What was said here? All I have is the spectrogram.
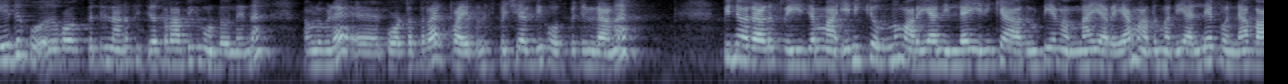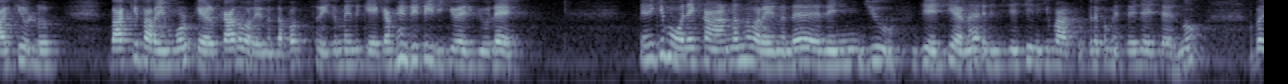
ഏത് ഹോസ്പിറ്റലിലാണ് ഫിസിയോതെറാപ്പിക്ക് കൊണ്ടുവന്നതെന്ന് നമ്മളിവിടെ കോട്ടത്തറ ട്രൈബൽ സ്പെഷ്യാലിറ്റി ഹോസ്പിറ്റലിലാണ്. പിന്നെ ഒരാൾ ശ്രീജമ്മ എനിക്കൊന്നും അറിയാനില്ല എനിക്ക് ആദൂട്ടിയെ നന്നായി അറിയാം അത് മതി അല്ലേ പൊന്ന ബാക്കിയുള്ളൂ. ബാക്കി പറയുമ്പോൾ കേൾക്കാമെന്ന് പറയുന്നുണ്ട്. അപ്പം ശ്രീജമ്മ ഇത് കേൾക്കാൻ വേണ്ടിയിട്ട് ഇരിക്കുമായിരിക്കും അല്ലേ? എനിക്ക് മോനെ കാണണം എന്ന് പറയുന്നുണ്ട്. രഞ്ജു ചേച്ചിയാണ്. രഞ്ജു ചേച്ചി എനിക്ക് വാട്സപ്പിലൊക്കെ മെസ്സേജ് അയച്ചായിരുന്നു. അപ്പോൾ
